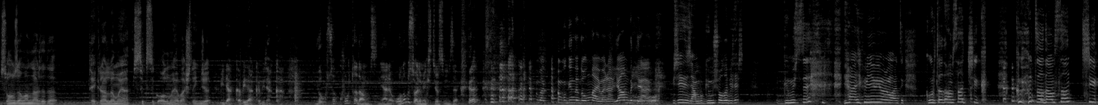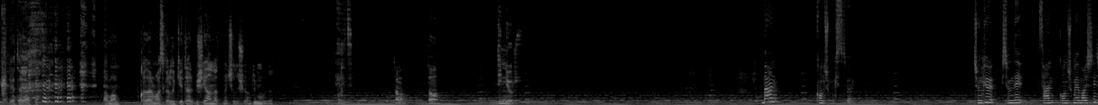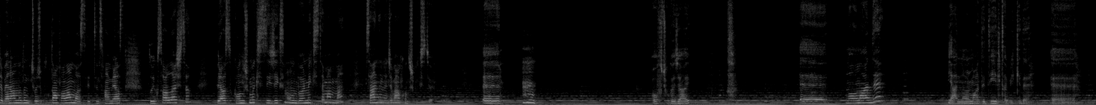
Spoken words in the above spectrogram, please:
Son zamanlarda da tekrarlamaya, sık sık olmaya başlayınca Bir dakika, bir dakika, bir dakika. Yoksa kurt adam mısın? Yani onu mu söylemek istiyorsun bize? Bak bugün de dolunay var ha. Yandık yani. Bir şey diyeceğim bu gümüş olabilir. Gümüşse yani bilemiyorum artık. Kurt adamsan çık. Kurt adamsan çık. yeter artık. tamam, kadar maskaralık yeter. Bir şey anlatmaya çalışıyorum değil mi burada? Evet. Tamam, tamam. Dinliyoruz. Ben konuşmak istiyorum. Çünkü şimdi sen konuşmaya başlayınca ben anladım çocukluktan falan bahsettin. Sen biraz duygusallaştın. Biraz konuşmak isteyeceksin. Onu bölmek istemem ben. Senden önce ben konuşmak istiyorum. Ee, of çok acayip. Ee, normalde yani normalde değil tabii ki de. Ee,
